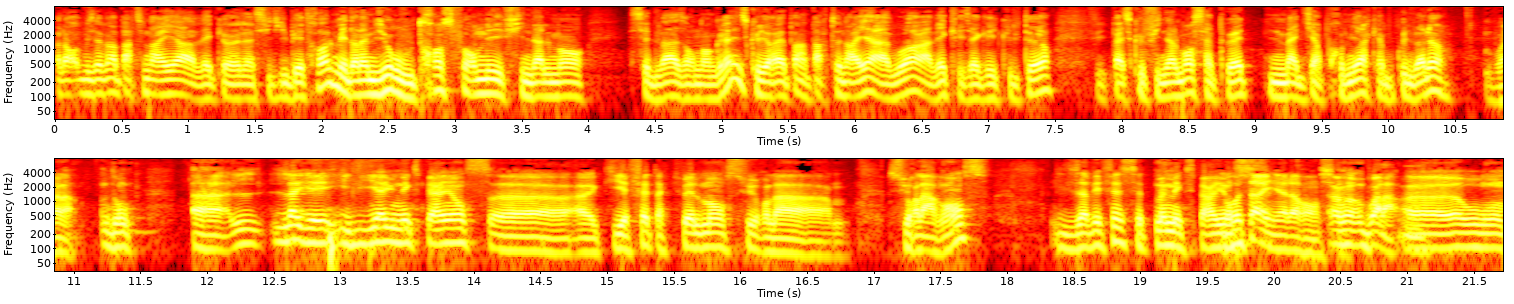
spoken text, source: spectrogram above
Alors, vous avez un partenariat avec euh, l'Institut Pétrole, mais dans la mesure où vous transformez finalement cette vase en engrais, est-ce qu'il n'y aurait pas un partenariat à avoir avec les agriculteurs? Parce que finalement, ça peut être une matière première qui a beaucoup de valeur. Voilà. Donc euh, là, il y, a, il y a une expérience euh, qui est faite actuellement sur la sur la Rance. Ils avaient fait cette même expérience. Bretagne, à la Rance. Euh, voilà, euh,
